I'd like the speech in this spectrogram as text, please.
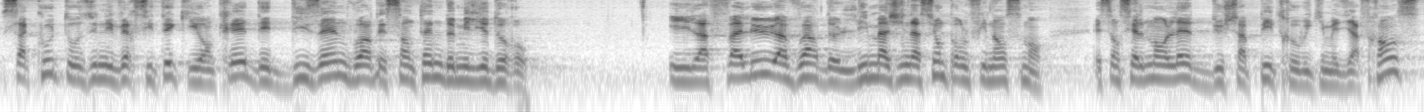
ça coûte aux universités qui ont créé des dizaines, voire des centaines de milliers d'euros. Il a fallu avoir de l'imagination pour le financement, essentiellement l'aide du chapitre Wikimedia France,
